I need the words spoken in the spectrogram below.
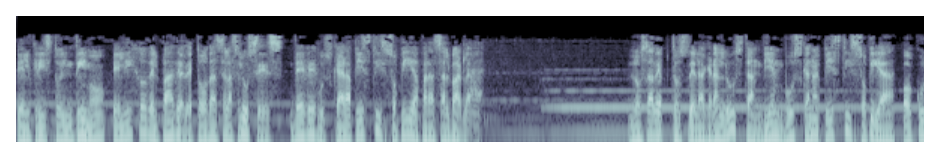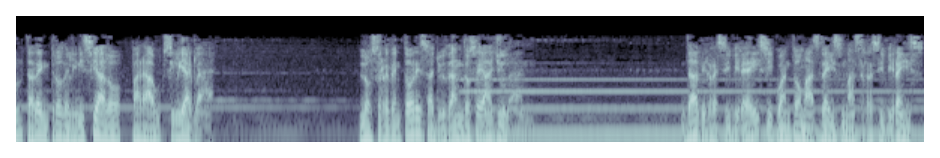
El Cristo íntimo, el Hijo del Padre de todas las luces, debe buscar a Pistis Sopía para salvarla. Los adeptos de la gran luz también buscan a Pistis Sopía, oculta dentro del iniciado, para auxiliarla. Los redentores ayudándose ayudan. Dad y recibiréis y cuanto más deis más recibiréis.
